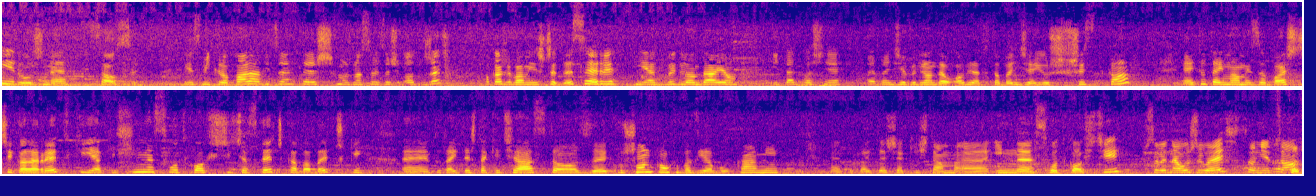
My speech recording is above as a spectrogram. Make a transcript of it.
i różne sosy. Jest mikrofala, widzę też, można sobie coś odgrzeć. Pokażę Wam jeszcze desery, jak wyglądają i tak właśnie e, będzie wyglądał obiad, to będzie już wszystko. E, Tutaj mamy, zobaczcie, galaretki, jakieś inne słodkości, ciasteczka, babeczki. E, Tutaj też takie ciasto z kruszonką, chyba z jabłkami. E, Tutaj też jakieś tam e, inne słodkości. Już sobie nałożyłeś co nieco? Też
